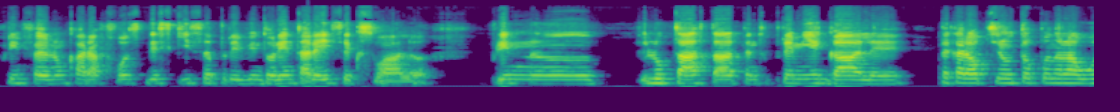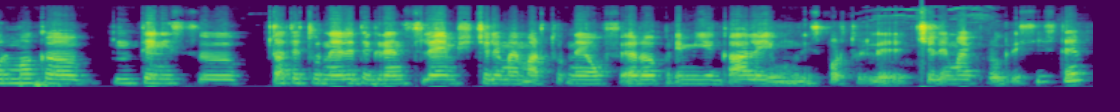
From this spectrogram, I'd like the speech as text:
prin felul în care a fost deschisă privind orientarea ei sexuală, prin uh, lupta asta pentru premii egale, pe care a obținut-o până la urmă, că în tenis uh, toate turnele de Grand Slam și cele mai mari turnee oferă premii egale, e unul din sporturile cele mai progresiste.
